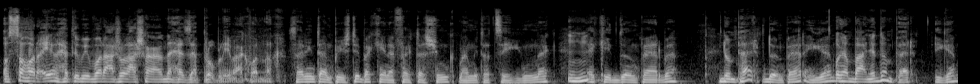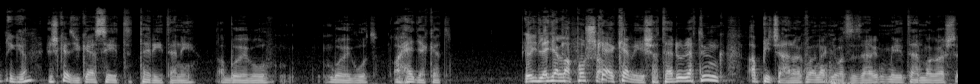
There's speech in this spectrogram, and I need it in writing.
a Szahara élhetővé varázsolásánál nehezebb problémák vannak. Szerintem Pistibe kéne fektessünk, mármint a cégünknek, uh-huh. egy-két dömperbe. Dömper? Dömper, igen. Olyan bánya dömper? Igen. Igen. És kezdjük el szétteríteni a bolygó, bolygót, a hegyeket. Hogy legyen laposabb? Ke- kevés a területünk, a picsának vannak 8000 méter magas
